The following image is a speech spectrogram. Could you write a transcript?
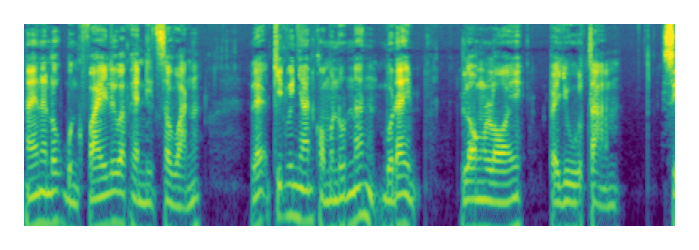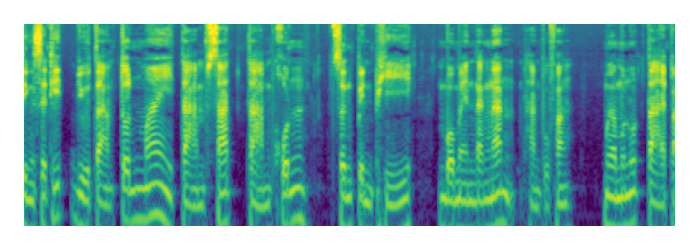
ในนรกบึงไฟหรือว่าแผ่นดินสวรรค์ และจิตวิญญาณของมนุษย์นั้นบ่ได้ลองลอยไปอยู่ตาม สิ่งสถิตอยู่ตามต้นไม้ตามสัตว์ตามคนซึ่งเป็นผีบ่แมนดังนั้นท่านผู้ฟัง เมื่อมนุษย์ตายไป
